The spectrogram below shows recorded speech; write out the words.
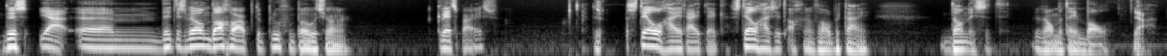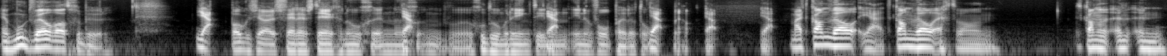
Dus ja, ehm, dit is wel een dag waarop de ploeg van Pogacar kwetsbaar is. Dus stel hij rijdt lekker, stel hij zit achter een valpartij, dan is het wel meteen bal. Ja, er moet wel wat gebeuren. Ja. Pogacar is verder sterk genoeg en eh, Ja. go- goed omringd in, Ja. een, in een vol peloton. Ja. Ja, maar het kan wel, ja, het kan wel echt wel een, het kan een, een, een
